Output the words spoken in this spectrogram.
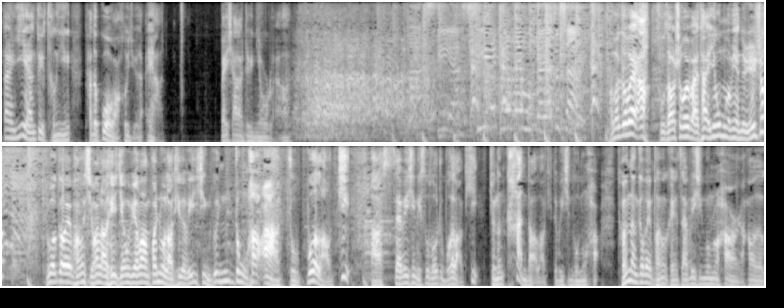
但是依然对曾经他的过往会觉得，哎呀，白瞎了这个妞了啊！好了，各位啊，吐槽社会百态，幽默面对人生。如果各位朋友喜欢老 T 节目，别忘关注老 T 的微信公众号啊，主播老 T 啊，在微信里搜索主播老 T 就能看到老 T 的微信公众号。同样的，各位朋友可以在微信公众号，然后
